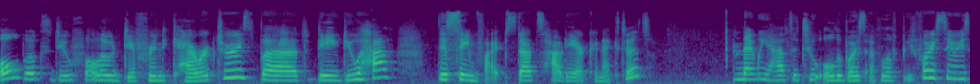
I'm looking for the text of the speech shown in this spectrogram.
All books do follow different characters but they do have the same vibes. That's how they are connected. And then we have the To All the Boys I've Loved Before series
